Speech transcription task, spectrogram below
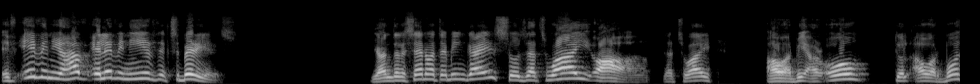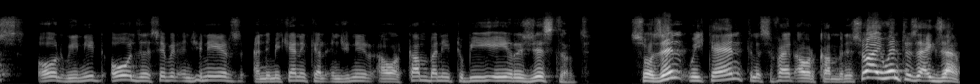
If even you have 11 years experience. You understand what I mean, guys? So that's why, ah, that's why our BRO told our boss, all we need all the civil engineers and the mechanical engineer, our company to be registered. So then we can classify our company. So I went to the exam.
